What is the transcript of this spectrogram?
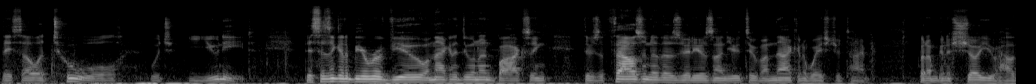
they sell a tool which you need. This isn't going to be a review. I'm not going to do an unboxing. There's a thousand of those videos on YouTube. I'm not going to waste your time. But I'm going to show you how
